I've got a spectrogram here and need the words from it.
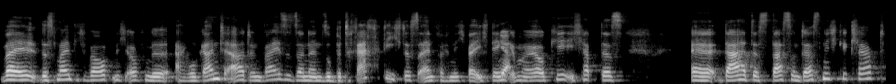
weil das meinte ich überhaupt nicht auf eine arrogante Art und Weise, sondern so betrachte ich das einfach nicht, weil ich denke ja. immer, okay, ich habe das äh, da hat es das und das nicht geklappt.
